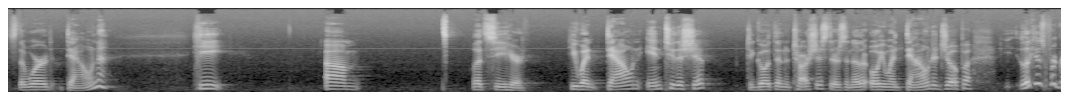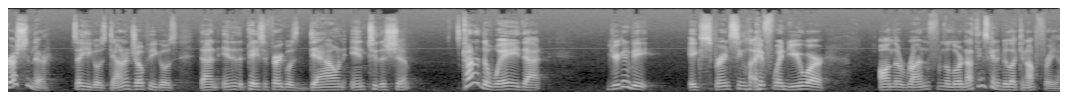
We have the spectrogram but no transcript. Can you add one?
It's the word down. He, um, let's see here. He went down into the ship to go with them to Tarshish. There's another. Oh, he went down to Joppa. Look at his progression there. It's like he goes down to Joppa, he goes down into the pace of fair, goes down into the ship. It's kind of the way that you're going to be experiencing life when you are on the run from the Lord. Nothing's going to be looking up for you.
